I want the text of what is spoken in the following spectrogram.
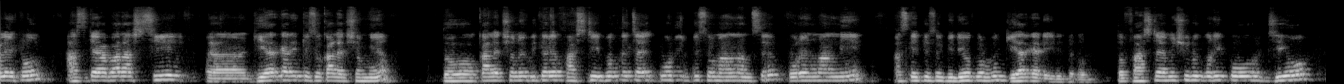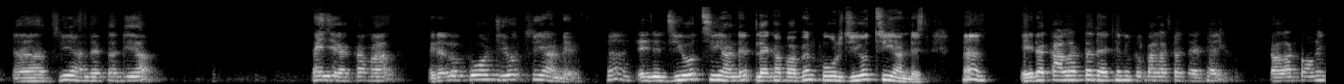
আলাইকুম। আজকে আবার আসছি গিয়ার গাড়ির কিছু কালেকশন নিয়ে। তো কালেকশনের ভিতরে ফার্স্টেই বলতে চাই কিছু মাল নামছে, কোরের মাল নিয়ে আজকে কিছু ভিডিও করব, গিয়ার গাড়ির ভিতরে। ফার্স্টে আমি শুরু করি থ্রি হান্ড্রেডটা দিয়া। এই যে একটা মাল, এটা হলো কোর জিও থ্রি হান্ড্রেড হ্যাঁ এই যে জিও থ্রি হান্ড্রেড লেখা পাবেন, কোর জিও থ্রি হান্ড্রেড হ্যাঁ এটা কালারটা দেখেন, একটু কালারটা দেখাই। কালারটা অনেক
